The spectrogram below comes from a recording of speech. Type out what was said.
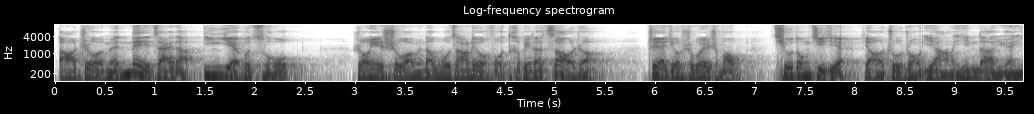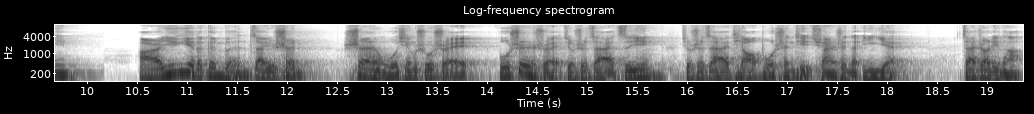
导致我们内在的阴液不足，容易使我们的五脏六腑特别的燥热。这也就是为什么秋冬季节要注重养阴的原因。而阴液的根本在于肾，肾五行属水。补肾水就是在滋阴，就是在调补身体全身的阴液。在这里呢，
